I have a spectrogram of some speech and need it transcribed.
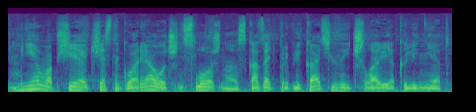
Мне вообще, честно говоря, очень сложно сказать, привлекательный человек или нет,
